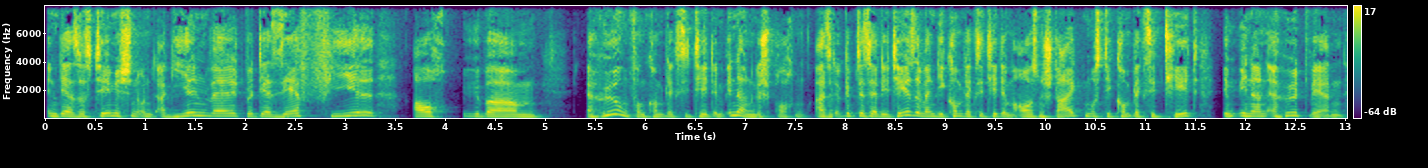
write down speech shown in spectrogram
In der systemischen und agilen Welt wird ja sehr viel auch über Erhöhung von Komplexität im Innern gesprochen. Also da gibt es ja die These, wenn die Komplexität im Außen steigt, muss die Komplexität im Innern erhöht werden.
